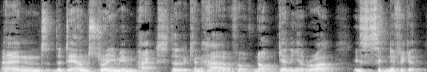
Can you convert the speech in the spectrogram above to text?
And the downstream impact that it can have of not getting it right is significant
